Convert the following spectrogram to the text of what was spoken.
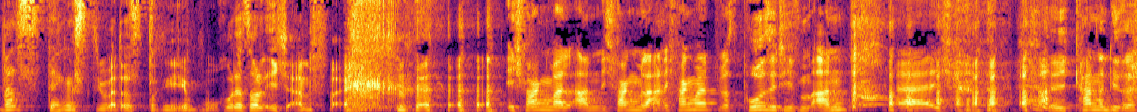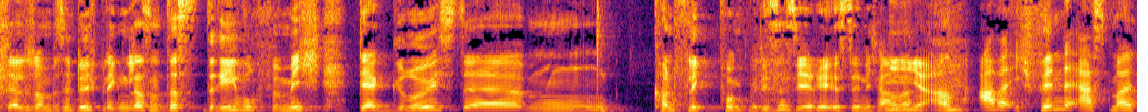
was denkst du über das Drehbuch? Oder soll ich anfangen? Ich fange mal an. Ich fange mal an. Ich fange mal mit etwas Positivem an. äh, ich, ich kann an dieser Stelle schon ein bisschen durchblicken lassen. Das Drehbuch für mich der größte mh, Konfliktpunkt mit dieser Serie ist, den ich habe. Ja. Aber ich finde erstmal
